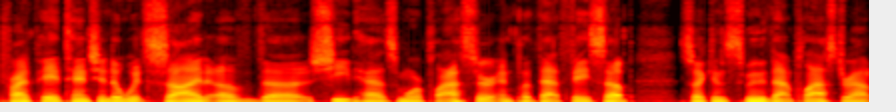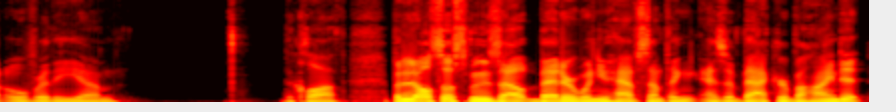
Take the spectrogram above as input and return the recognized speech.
try and pay attention to which side of the sheet has more plaster and put that face up so I can smooth that plaster out over the um, the cloth. But it also smooths out better when you have something as a backer behind it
